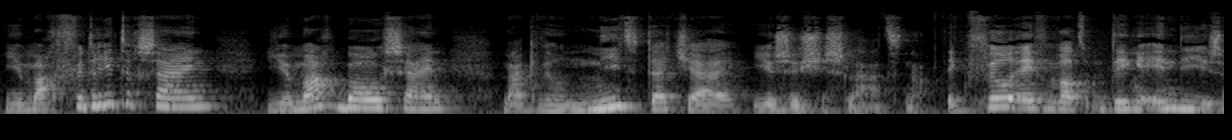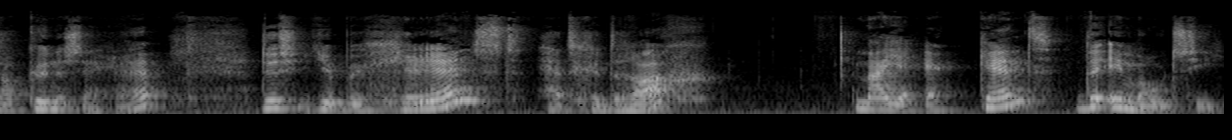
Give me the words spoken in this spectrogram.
Je mag verdrietig zijn. Je mag boos zijn. Maar ik wil niet dat jij je zusje slaat. Nou, ik vul even wat dingen in die je zou kunnen zeggen. Hè? Dus je begrenst het gedrag. Maar je erkent de emotie.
